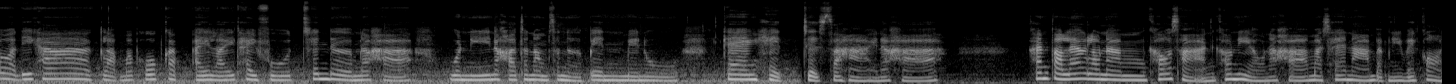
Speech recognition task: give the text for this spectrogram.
สวัสดีค่ะ กลับมาพบกับ i l i ท์ไทยฟู้ดเช่นเดิมนะคะ วันนี้นะคะจะนำเสนอเป็นเมนูแกงเห็ดเจ็ดสหายนะคะ ขั้นตอนแรกเรานำข้าวสารข้าวเหนียวนะคะ มาแช่น้ำแบบนี้ไว้ก่อน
